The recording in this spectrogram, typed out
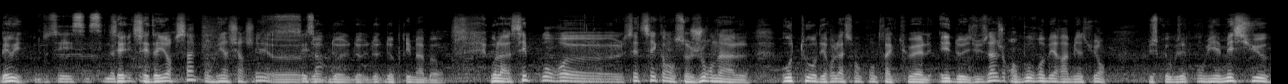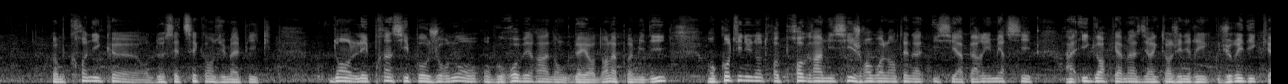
Mais oui, C'est d'ailleurs ça qu'on vient chercher euh, C'est ça. de, de- de- de prime abord. Voilà, c'est pour euh, cette séquence journal autour des relations contractuelles et des usages. On vous reverra bien sûr, puisque vous êtes conviés, messieurs, comme chroniqueurs de cette séquence du MAPIC, dans les principaux journaux. On, on vous reverra donc d'ailleurs dans l'après-midi. On continue notre programme ici. Je renvoie l'antenne ici à Paris. Merci à Igor Kamas, directeur générique juridique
